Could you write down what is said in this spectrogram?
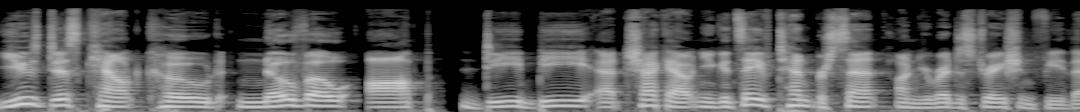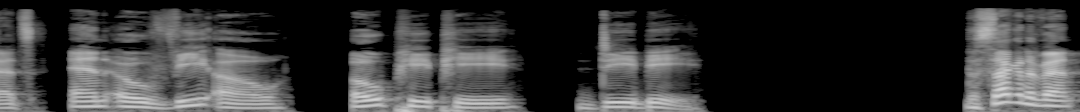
use discount code NOVOOPDB at checkout and you can save 10% on your registration fee. That's N O V O O P P D B. The second event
